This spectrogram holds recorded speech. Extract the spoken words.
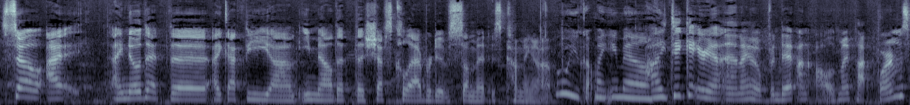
So I I know that the I got the um, email that the Chefs Collaborative Summit is coming up. Oh, you got my email. I did get your email, and I opened it on all of my platforms.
